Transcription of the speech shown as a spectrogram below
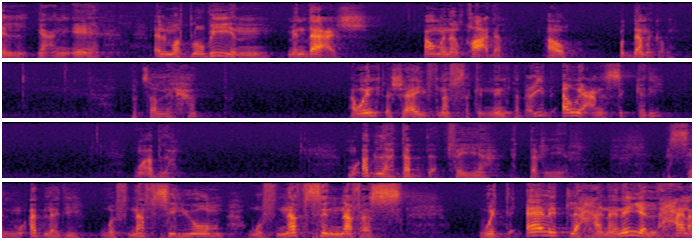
ال يعني إيه المطلوبين من داعش أو من القاعدة. أو قدامك أهو. بتصلي لحد أو أنت شايف نفسك إن أنت بعيد قوي عن السكة دي؟ مقابلة. مقابلة تبدأ فيا التغيير. بس المقابلة دي وفي نفس اليوم وفي نفس النفس واتقالت لحنانية اللي حالا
